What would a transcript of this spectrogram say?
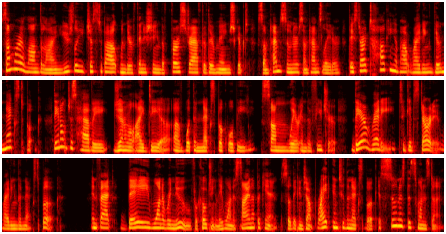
Somewhere along the line, usually just about when they're finishing the first draft of their manuscript, sometimes sooner, sometimes later, they start talking about writing their next book. They don't just have a general idea of what the next book will be somewhere in the future. They're ready to get started writing the next book. In fact, they want to renew for coaching. They want to sign up again so they can jump right into the next book as soon as this one is done.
